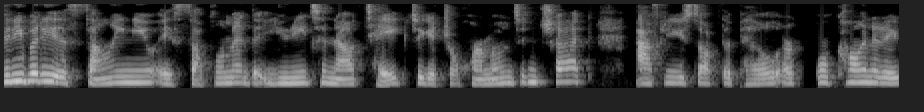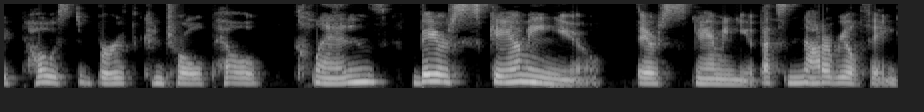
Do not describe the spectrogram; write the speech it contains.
anybody is selling you a supplement that you need to now take to get your hormones in check after you stop the pill or, or calling it a post birth control pill cleanse, they are scamming you. They're scamming you. That's not a real thing.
